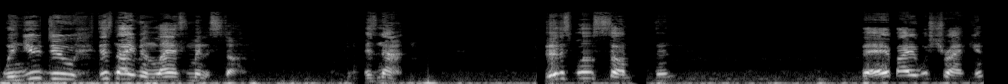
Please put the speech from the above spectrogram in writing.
When you do, this not even last minute stuff. It's not. This was something that everybody was tracking.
